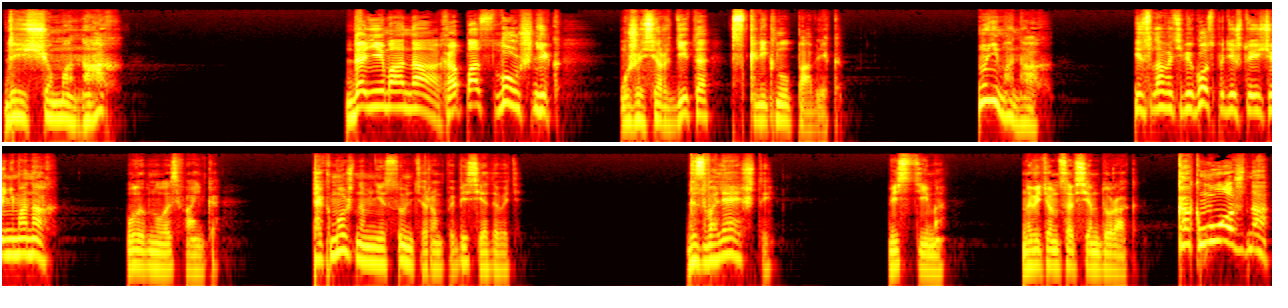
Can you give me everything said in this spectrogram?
Да еще монах? Да не монах, а послушник! Уже сердито вскрикнул Павлик. Ну не монах. И слава тебе, Господи, что еще не монах! Улыбнулась Фанька. Так можно мне с унтером побеседовать? Дозволяешь ты? Вестимо. Но ведь он совсем дурак. Как можно?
